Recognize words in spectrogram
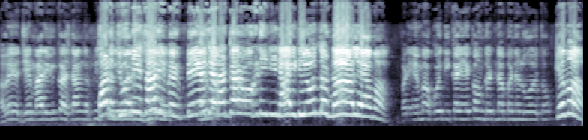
હવે જે મારી વિકાસ ડાંગર પણ 45 જૂની તારી બે હજાર અઢાર ઓગણીસની આઈડી હોય તો ના હાલે આમાં. પણ એમાં કોઈ દી કઈ એકાઉન્ટ જ ના બનેલું હોય તો? કેમાં?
